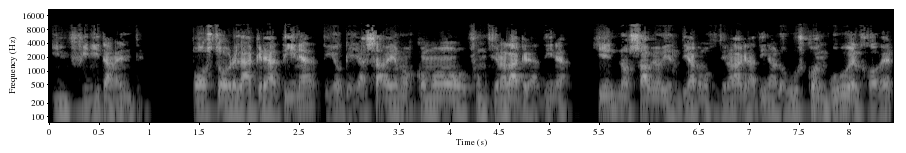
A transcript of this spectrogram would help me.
infinitamente. Post sobre la creatina, tío, que ya sabemos cómo funciona la creatina ¿Quién no sabe hoy en día cómo funciona la creatina? Lo busco en Google, joder.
